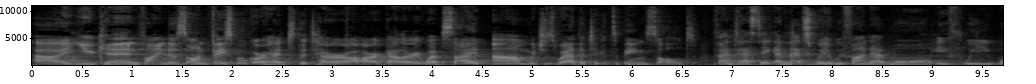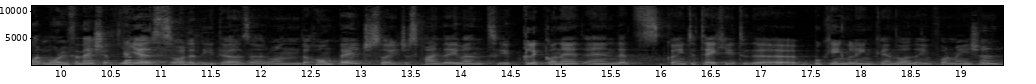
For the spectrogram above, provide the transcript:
Uh, you can find us on Facebook or head to the Terra Art Gallery website, um, which is where the tickets are being sold. Fantastic. And that's where we find out more if we want more information. Yep. Yes, all the details are on the homepage. So you just find the event, you click on it, and that's going to take you to the booking link and all the information.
